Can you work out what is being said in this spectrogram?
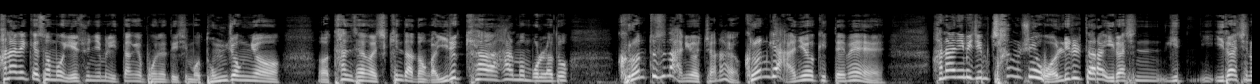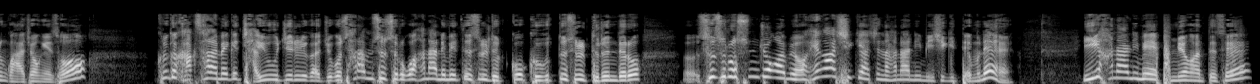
하나님께서 뭐 예수님을 이 땅에 보내듯이 뭐 동정녀 어, 탄생을 시킨다던가 이렇게 하면 몰라도 그런 뜻은 아니었잖아요. 그런 게 아니었기 때문에 하나님이 지금 창조의 원리를 따라 일하신 일하시는 과정에서 그러니까 각 사람에게 자유의지를 가지고 사람 스스로가 하나님의 뜻을 듣고 그 뜻을 들은 대로 어, 스스로 순종하며 행하시게 하신 하나님이시기 때문에 이 하나님의 분명한 뜻에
